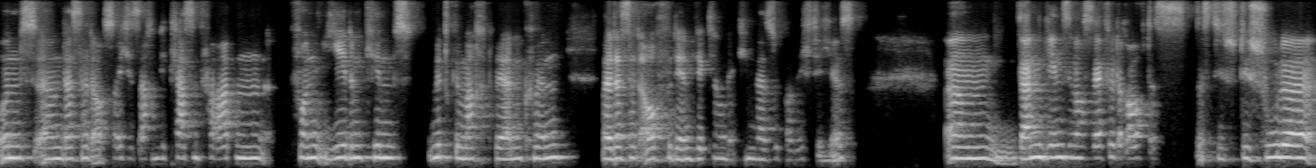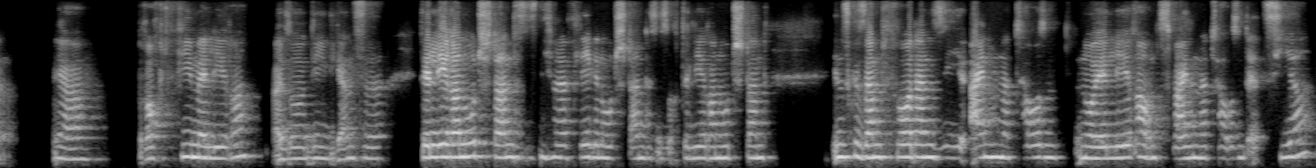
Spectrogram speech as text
und ähm, dass halt auch solche Sachen wie Klassenfahrten von jedem Kind mitgemacht werden können, weil das halt auch für die Entwicklung der Kinder super wichtig ist. Ähm, dann gehen sie noch sehr viel drauf, dass, dass die, die Schule ja, braucht viel mehr Lehrer. Also die, die ganze, der Lehrernotstand, das ist nicht nur der Pflegenotstand, das ist auch der Lehrernotstand Insgesamt fordern sie 100.000 neue Lehrer und 200.000 Erzieher.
